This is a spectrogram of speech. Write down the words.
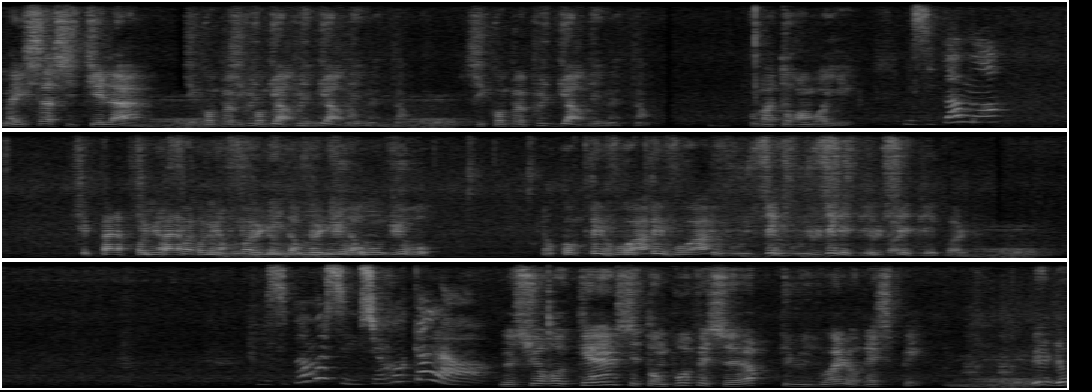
Maïssa, si tu es là, c'est qu'on peut plus te garder, garder maintenant. C'est qu'on peut plus te garder maintenant. On va te renvoyer. Mais c'est pas moi. C'est pas la première fois, que vous venez dans, mon bureau. dans mon bureau. Donc on prévoit, que vous expulsez de l'école. Mais c'est pas moi, c'est Monsieur Roca là. Monsieur Requin, c'est ton professeur, tu lui dois le respect. Mais le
